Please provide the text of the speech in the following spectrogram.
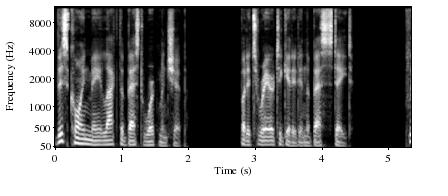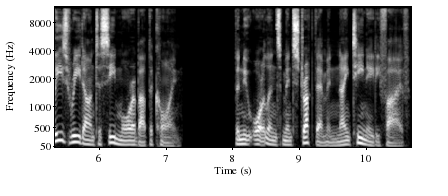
This coin may lack the best workmanship, but it's rare to get it in the best state. Please read on to see more about the coin. The New Orleans Mint struck them in 1985.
